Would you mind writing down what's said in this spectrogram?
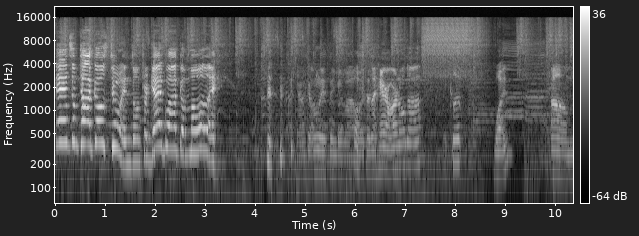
and some tacos too, and don't forget guacamole. I can only think of uh, what was it, the Hey Arnold uh, clip. what? Um,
